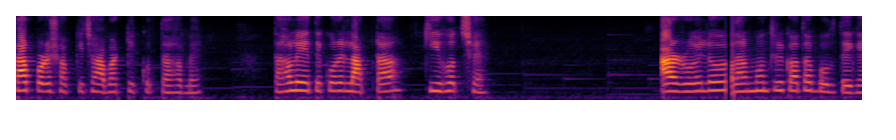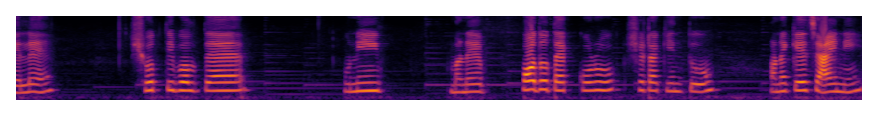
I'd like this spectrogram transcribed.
তারপরে সব কিছু আবার ঠিক করতে হবে। তাহলে এতে করে লাভটা কি হচ্ছে? আর রইল প্রধানমন্ত্রীর কথা বলতে গেলে, সত্যি বলতে উনি মানে পদত্যাগ করুক সেটা কিন্তু অনেকে চায়নি।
